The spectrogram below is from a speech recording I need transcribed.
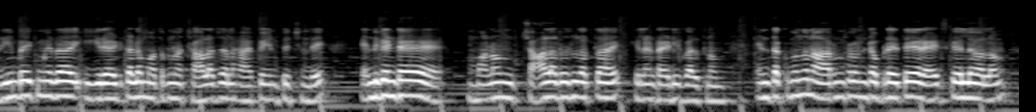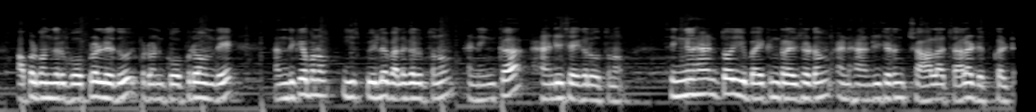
డ్రీమ్ బైక్ మీద ఈ రైడ్ కన్నా మాత్రం నాకు చాలా చాలా హ్యాపీ అనిపించింది. ఎందుకంటే మనం చాలా రోజుల తర్వాత ఇలాంటి రైడ్లకు వెళ్తున్నాం. ఇంతకుముందు నా ఆర్ఎన్ ఫైవ్ ఉండేటప్పుడు అయితే రైడ్స్కి వెళ్ళే వాళ్ళం. అప్పుడు మన దగ్గర గోపురం లేదు ఇప్పుడు మనకి గోపురం ఉంది. అందుకే మనం ఈ స్పీడ్లో వెళ్ళగలుగుతున్నాం అండ్ ఇంకా హ్యాండిల్ చేయగలుగుతున్నాం. సింగిల్ హ్యాండ్తో ఈ బైక్ని డ్రైవ్ చేయడం అండ్ హ్యాండిల్ చేయడం చాలా చాలా డిఫికల్ట్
